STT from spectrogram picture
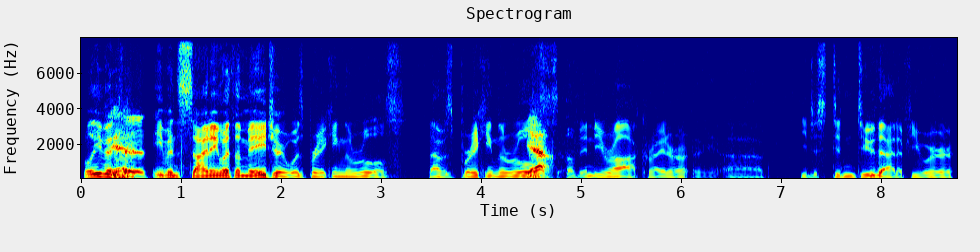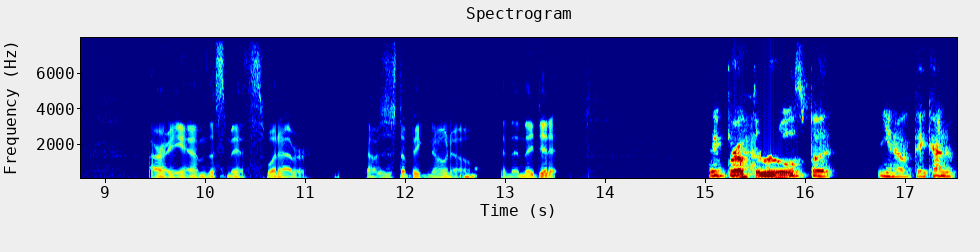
well even Yeah. even signing with a major was breaking the rules that was breaking the rules Yeah. of indie rock right or uh, you just didn't do that if you were REM the Smiths whatever. That was just a big no-no. And then they did it. They broke Yeah. the rules but you know they kind of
